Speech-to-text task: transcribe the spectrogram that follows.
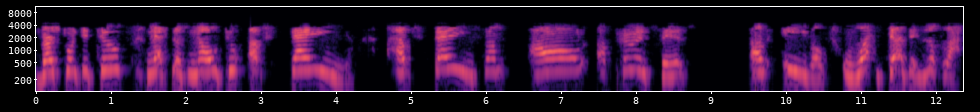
Verse 22 lets us know to abstain, abstain from all appearances of evil. What does it look like?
